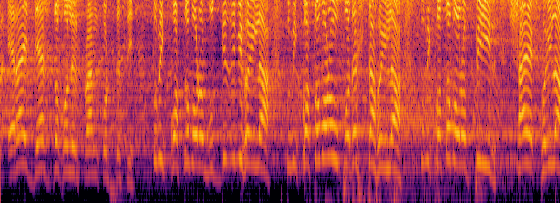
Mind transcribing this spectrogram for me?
আর এরাই দেশ দখলের প্রাণ করতেছে। তুমি কত বড় বুদ্ধিজীবী হইলা, তুমি কত বড় উপদেষ্টা হইলা, তুমি কত বড় পীর, শায়েক হইলা।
